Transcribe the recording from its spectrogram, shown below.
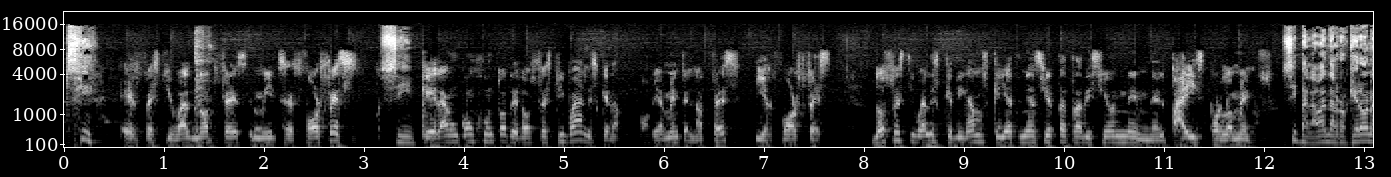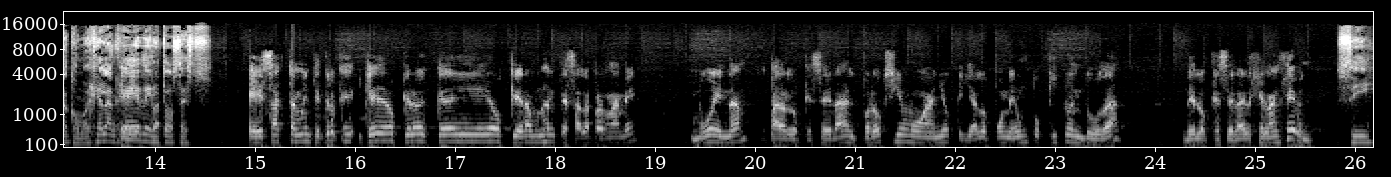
sí, el festival NotFest Meets Fest, sí. que era un conjunto de dos festivales, que era obviamente el NotFest y el Fest. Dos festivales que digamos que ya tenían cierta tradición en el país, por lo menos. Sí, para la banda rockerona como el Hell and Heaven, estos. Exactamente, creo que creo, creo, creo que era una antesala, perdóname, buena para lo que será el próximo año, que ya lo pone un poquito en duda de lo que será el Hell and Heaven, Sí,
